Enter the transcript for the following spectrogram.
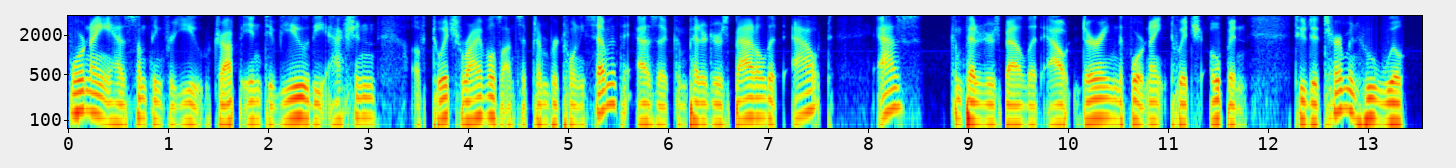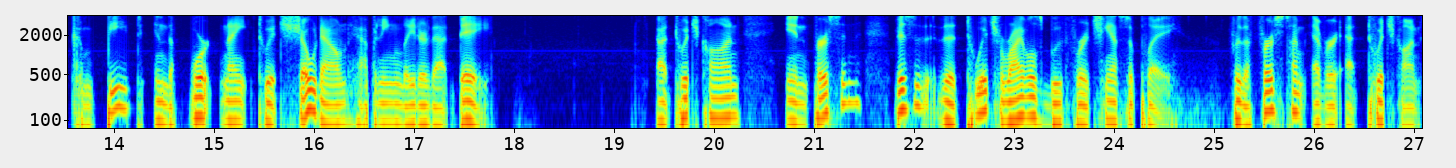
Fortnite has something for you. Drop in to view the action of Twitch rivals on September 27th as a competitors battle it out as competitors battle it out during the Fortnite Twitch Open to determine who will compete in the Fortnite Twitch Showdown happening later that day. At TwitchCon in person, visit the Twitch Rivals booth for a chance to play. For the first time ever at TwitchCon,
